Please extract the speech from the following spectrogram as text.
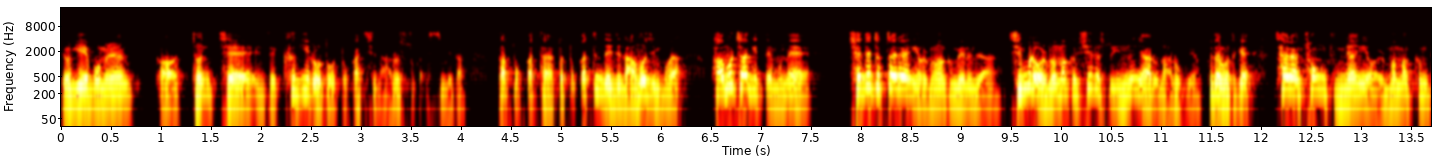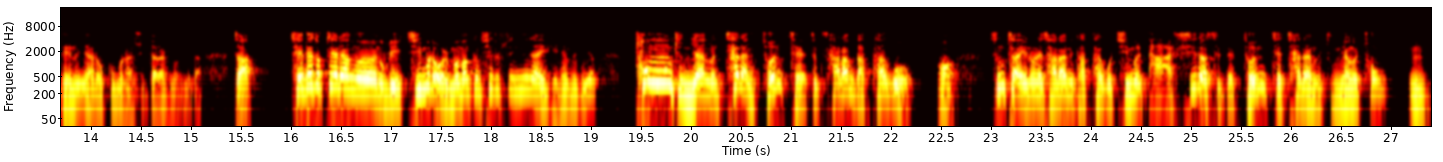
여기에 보면 어, 전체 이제 크기로도 똑같이 나눌 수가 있습니다. 다 똑같아요. 다 똑같은데 이제 나머지는 뭐야? 화물차기 때문에 최대 적자량이 얼마만큼 되느냐, 짐을 얼마만큼 실을 수 있느냐로 나누고요. 그 다음에 어떻게 차량 총 중량이 얼마만큼 되느냐로 구분할 수 있다는 겁니다. 자, 최대 적재량은 우리 짐을 얼마만큼 실을 수 있느냐의 개념이고요. 총 중량은 차량 전체, 즉 사람 다 타고 어, 승차 인원의 사람이 다 타고 짐을 다 실었을 때 전체 차량의 중량을 총 음,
